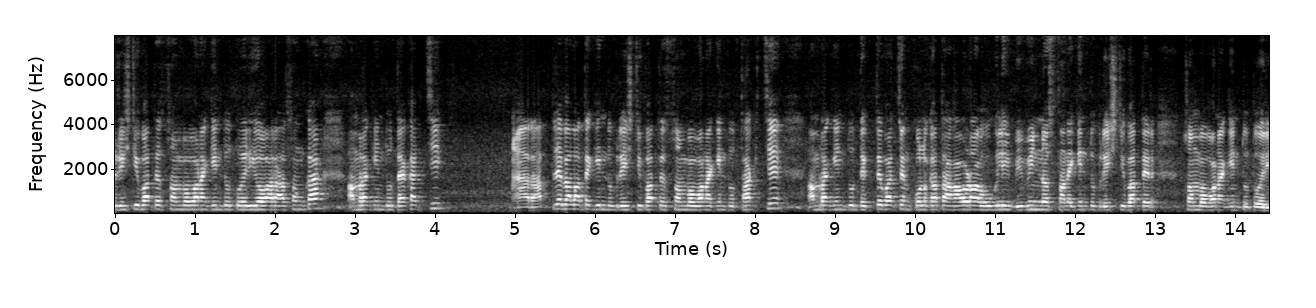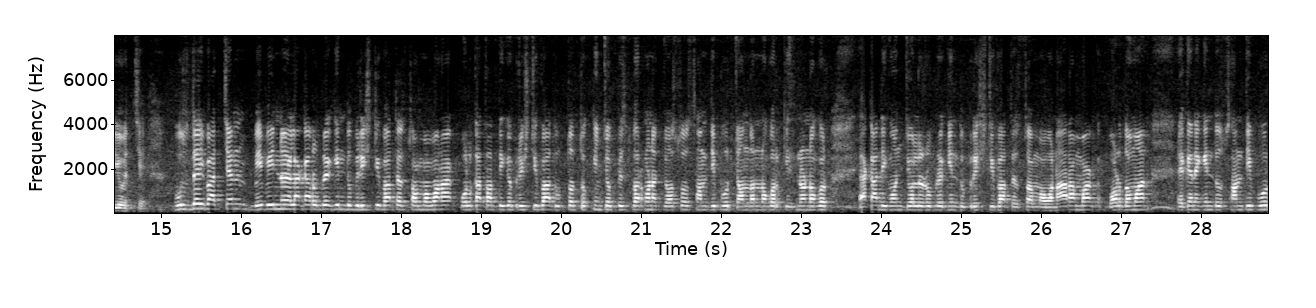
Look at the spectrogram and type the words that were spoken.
বৃষ্টিপাতের সম্ভাবনা কিন্তু তৈরি হওয়ার আশঙ্কা আমরা কিন্তু দেখাচ্ছি। রাত্রেবেলাতে কিন্তু বৃষ্টিপাতের সম্ভাবনা কিন্তু থাকছে। আমরা কিন্তু দেখতে পাচ্ছেন কলকাতা, হাওড়া, হুগলি বিভিন্ন স্থানে কিন্তু বৃষ্টিপাতের সম্ভাবনা কিন্তু তৈরি হচ্ছে। বুঝতেই পাচ্ছেন, বিভিন্ন এলাকার উপরে কিন্তু বৃষ্টিপাতের সম্ভাবনা। কলকাতার দিকে বৃষ্টিপাত, উত্তর, দক্ষিণ চব্বিশ পরগনা, যশোর, শান্তিপুর, চন্দননগর, কৃষ্ণনগর একাধিক অঞ্চলের উপরে কিন্তু বৃষ্টিপাতের সম্ভাবনা। আরামবাগ, বর্ধমান, এখানে কিন্তু শান্তিপুর,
